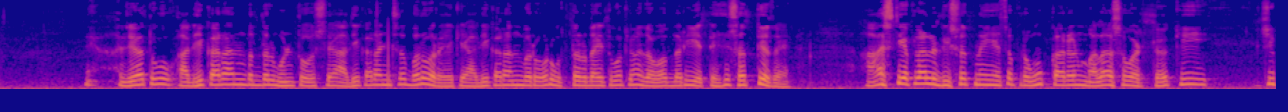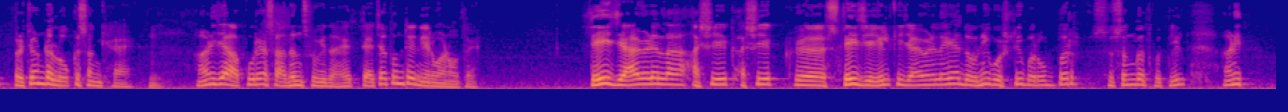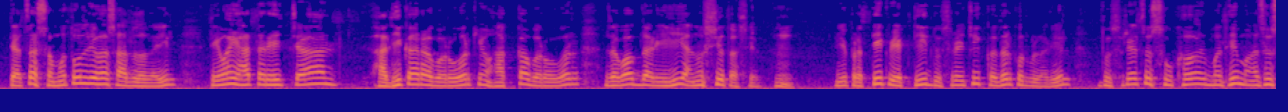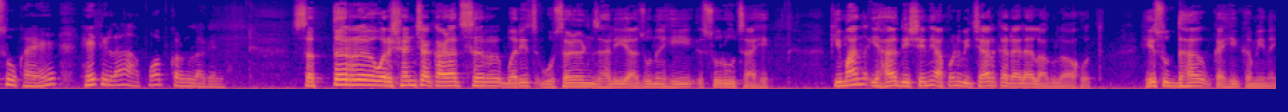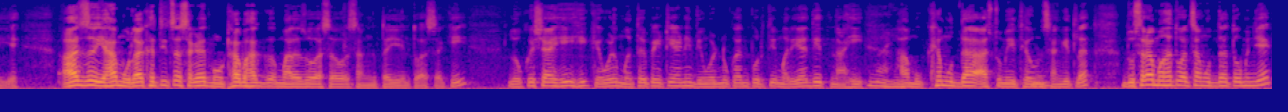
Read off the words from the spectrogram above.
जेव्हा तू अधिकारांबद्दल म्हणतोस त्या अधिकारांचं बरोबर आहे की अधिकारांबरोबर उत्तरदायित्व किंवा जबाबदारी येते हे सत्यच आहे. आज ती आपल्याला दिसत नाही याचं प्रमुख कारण मला असं वाटतं की जी प्रचंड लोकसंख्या आहे आणि ज्या अपुऱ्या साधन सुविधा आहेत त्याच्यातून ते निर्माण होत आहे. ते ज्या वेळेला अशी एक अशी एक स्टेज येईल की ज्या वेळेला या दोन्ही गोष्टी बरोबर सुसंगत होतील आणि त्याचा समतोल जेव्हा साधला जाईल तेव्हा ह्या तऱ्हेच्या अधिकाराबरोबर किंवा हक्काबरोबर जबाबदारीही अनुस्यूत असेल. हं. म्हणजे प्रत्येक व्यक्ती दुसऱ्याची कदर करू लागेल दुसऱ्याचं सुखमध्ये माझं सुख आहे हे तिला आपोआप कळू लागेल. सत्तर वर्षांच्या काळात सर बरीच घुसळण झाली अजूनही सुरूच आहे. किमान ह्या दिशेने आपण विचार करायला लागलो आहोत. हे सुद्धा काही कमी नाहीये. आज ह्या मुलाखतीचा सगळ्यात मोठा भाग मला जो असं सांगता येईल तो असा की लोकशाही ही केवळ मतपेटी आणि निवडणुकांपुरती मर्यादित नाही नाही. हा मुख्य मुद्दा आज तुम्ही इथे येऊन सांगितलात. दुसरा महत्त्वाचा मुद्दा तो म्हणजे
